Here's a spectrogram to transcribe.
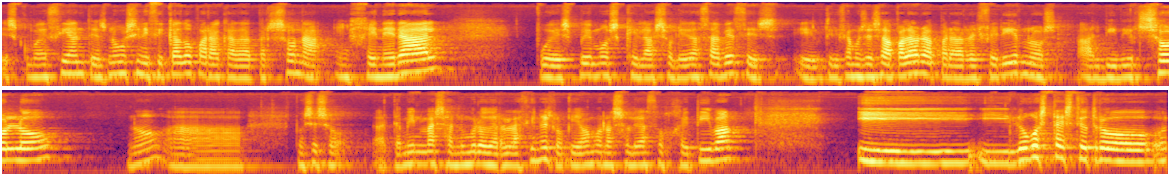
es como decía antes, ¿no? un significado para cada persona. En general, pues vemos que la soledad a veces eh, utilizamos esa palabra para referirnos al vivir solo, ¿no? pues eso, también más al número de relaciones, lo que llamamos la soledad objetiva. Y, luego está este otro,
